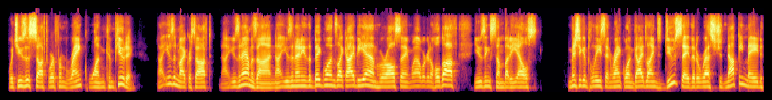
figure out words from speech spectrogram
which uses software from Rank One Computing. Not using Microsoft, not using Amazon, not using any of the big ones like IBM, who are all saying, well, we're going to hold off using somebody else Michigan police and rank one guidelines do say that arrests should not be made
